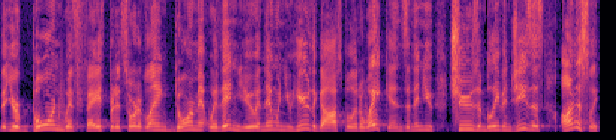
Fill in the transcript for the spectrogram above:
that you're born with faith, but it's sort of laying dormant within you, and then when you hear the gospel, it awakens, and then you choose and believe in Jesus. Honestly,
